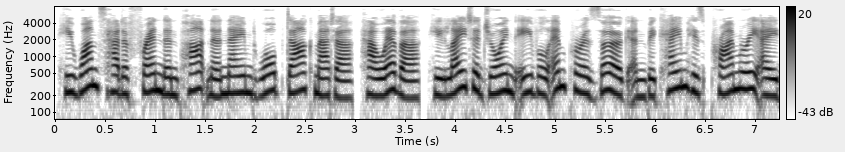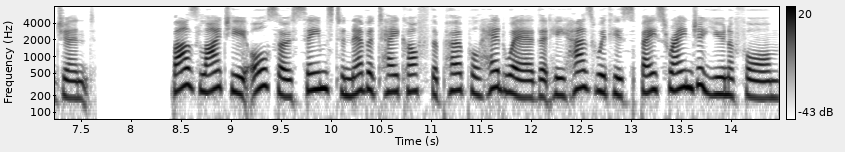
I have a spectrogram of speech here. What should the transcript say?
He once had a friend and partner named Warp Dark Matter, however, he later joined evil Emperor Zurg and became his primary agent. Buzz Lightyear also seems to never take off the purple headwear that he has with his Space Ranger uniform.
